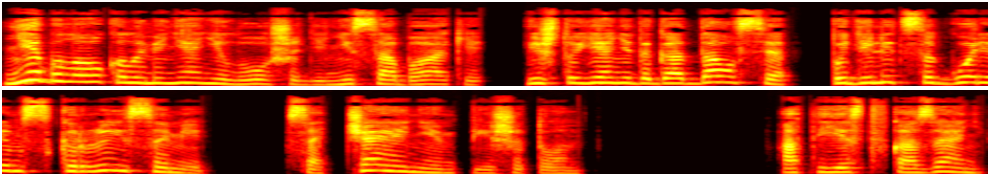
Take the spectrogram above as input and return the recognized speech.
Не было около меня ни лошади, ни собаки, и что я не догадался поделиться горем с крысами, с отчаянием пишет он. Отъезд в Казань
